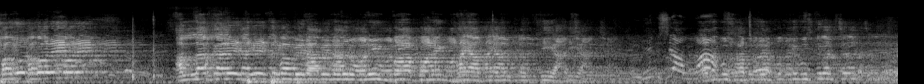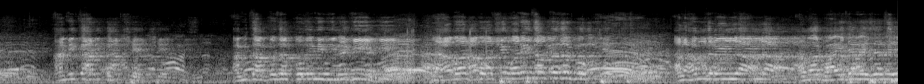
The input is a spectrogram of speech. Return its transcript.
সবর করে আল্লাহ কারে দেখতে পাবেন আপনাদের অনেক বাপ অনেক ভাই আপনাদের পক্ষে আছে। আপনারা পক্ষে বুঝতে পারছেন? আমি কার পক্ষে? আমি তো আপনাদের প্রতিনিধি নাকি? আমার পক্ষে মানেই তো আপনাদের পক্ষে। আলহামদুলিল্লাহ। আমার ভাইজান এসেছে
